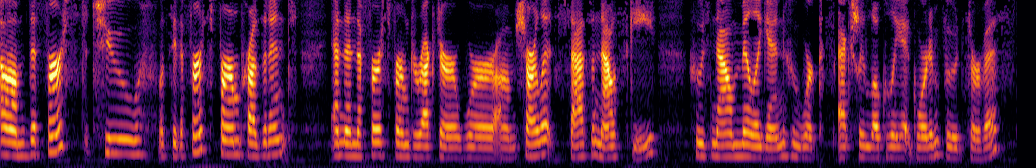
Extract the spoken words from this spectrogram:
um, the first two, let's see, the first firm president and then the first firm director were um, Charlotte Sazanowski, who's now Milligan, who works actually locally at Gordon Food Service.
